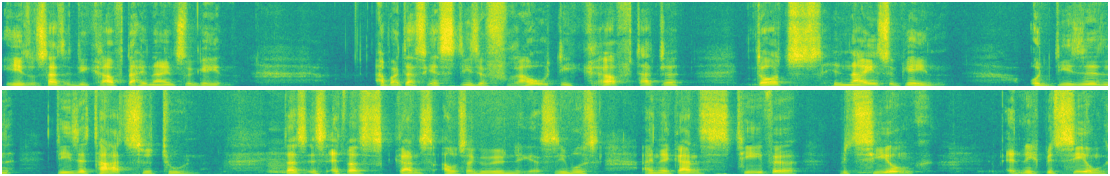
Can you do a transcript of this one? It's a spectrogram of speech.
Jesus hatte die Kraft, da hineinzugehen. Aber dass jetzt diese Frau die Kraft hatte, dort hineinzugehen und diese, diese Tat zu tun, das ist etwas ganz Außergewöhnliches. Sie muss eine ganz tiefe Beziehung, äh, nicht Beziehung,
